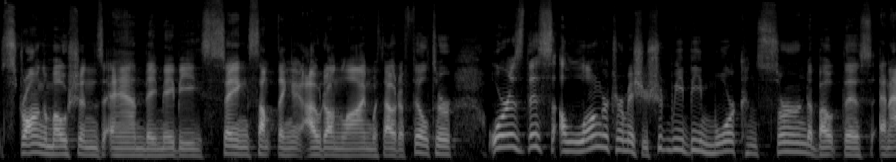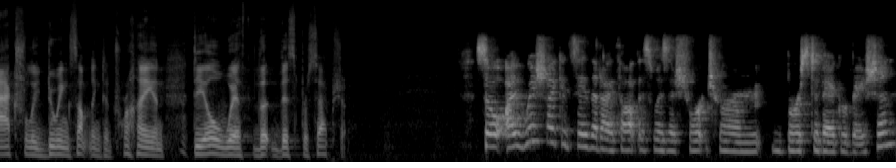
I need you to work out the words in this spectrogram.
strong emotions and they may be saying something out online without a filter? Or is this a longer term issue? Should we be more concerned about this and actually doing something to try and deal with the, this perception? So I wish I could say that I thought this was a short term burst of aggravation,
